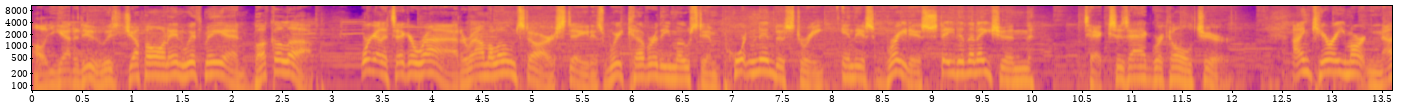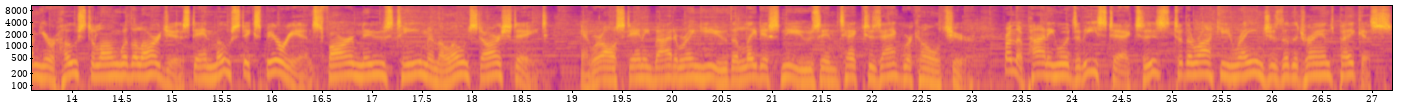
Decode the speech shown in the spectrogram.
All you got to do is jump on in with me and buckle up. We're going to take a ride around the Lone Star State as we cover the most important industry in this greatest state of the nation, Texas agriculture. I'm Carey Martin. I'm your host, along with the largest and most experienced farm news team in the Lone Star State. And we're all standing by to bring you the latest news in Texas agriculture, from the piney woods of East Texas to the rocky ranges of the Trans Pecos,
